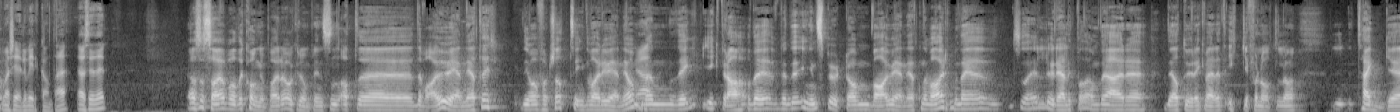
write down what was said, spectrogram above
kommersielle virke, antar jeg. Ja, Sider? Ja, Så sa jo både kongeparet og kronprinsen at uh, det var jo uenigheter. De var fortsatt ting de var uenige om, Ja. men det gikk bra. Og det, det, ingen spurte om hva uenighetene var. Men det, så det lurer jeg litt på, da, om det er eh, det at Durek Verret ikke får lov til å tagge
